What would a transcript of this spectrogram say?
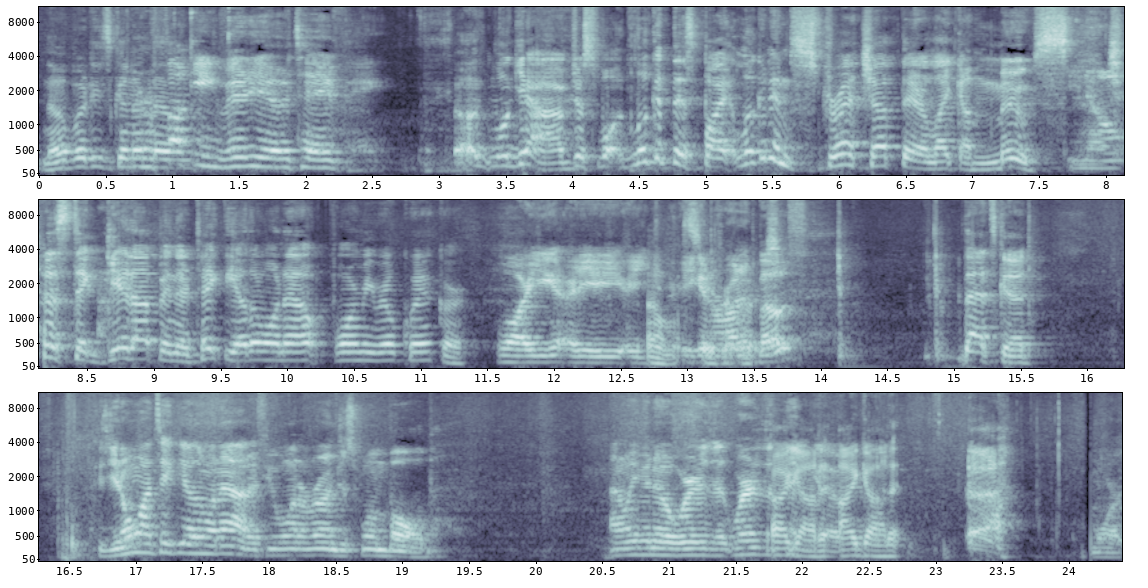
Nobody's gonna You're know. fucking videotaping. Uh, well, yeah. I'm just look at this bite. Look at him stretch up there like a moose, You know- just to get up in there. Take the other one out for me, real quick, or Well, are you are you are you, Oh, are you gonna run it works. both? That's good. Because you don't want to take the other one out if you want to run just one bulb. I don't even know where the where did the I thing got it. I got it. More.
